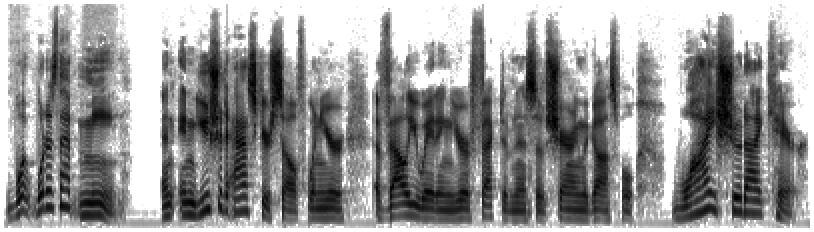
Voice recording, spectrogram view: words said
What, what does that mean? And, and you should ask yourself when you're evaluating your effectiveness of sharing the gospel, why should I care?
